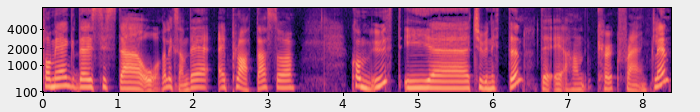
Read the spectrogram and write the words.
for meg det siste året, liksom. Det er ei plate som kom ut i uh, eh, 2019. Det er han Kirk Franklin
